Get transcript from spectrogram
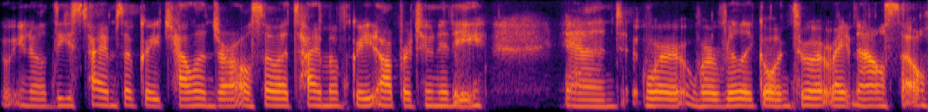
you know, these times of great challenge are also a time of great opportunity. And we're we're really going through it right now. So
